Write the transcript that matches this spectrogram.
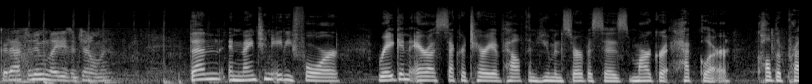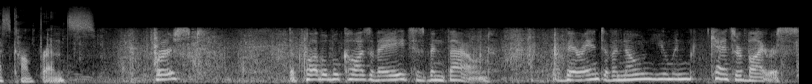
Good afternoon, ladies and gentlemen. Then, in 1984, Reagan era Secretary of Health and Human Services, Margaret Heckler, called a press conference. First, the probable cause of AIDS has been found a variant of a known human cancer virus.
